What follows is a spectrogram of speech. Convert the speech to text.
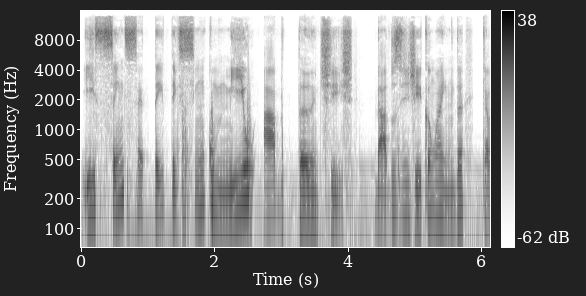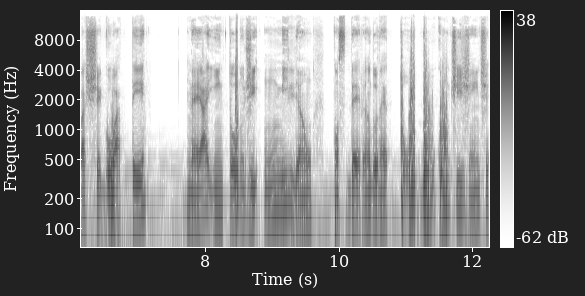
e 175 mil habitantes. Dados indicam ainda que ela chegou a ter né, aí em torno de um milhão, considerando né, todo o contingente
